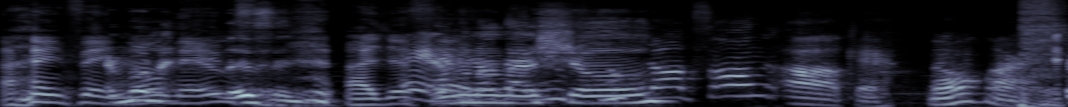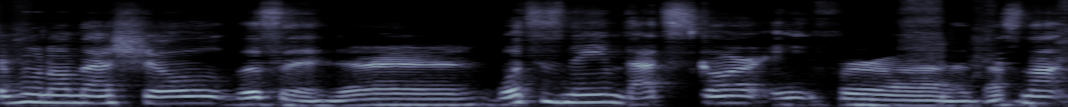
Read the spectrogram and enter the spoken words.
I ain't saying no names. listen. I just Hey, said- have you Everyone on that new show- Snoop Dogg song? Oh, okay. No, all right. everyone on that show listen they're what's his name that scar ain't for uh that's not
